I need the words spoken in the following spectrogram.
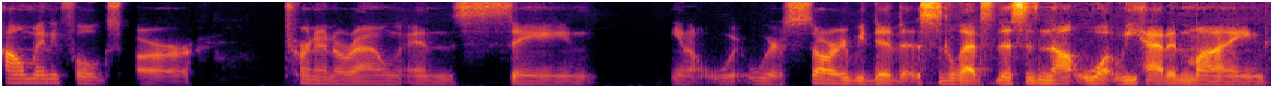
how many folks are turning around and saying you know we're, we're sorry we did this. Let's this is not what we had in mind.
